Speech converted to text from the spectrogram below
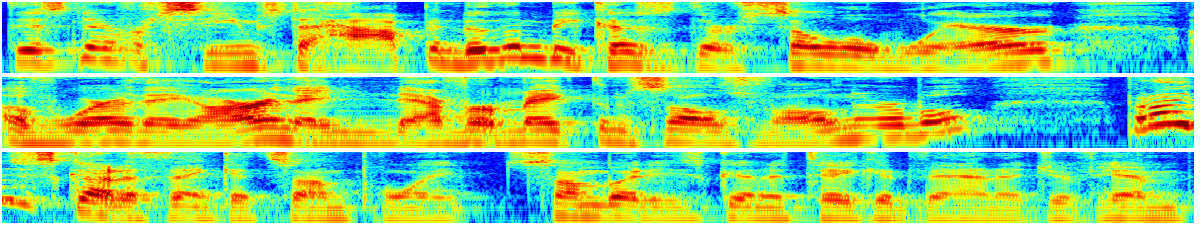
this never seems to happen to them because they're so aware of where they are and they never make themselves vulnerable. But I just got to think at some point, somebody's going to take advantage of him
